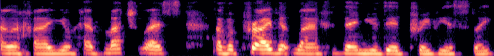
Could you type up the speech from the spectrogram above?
Halacha, you have much less of a private life than you did previously.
